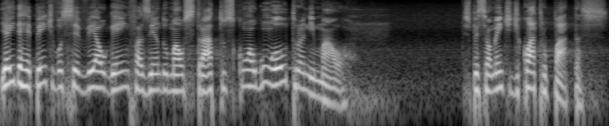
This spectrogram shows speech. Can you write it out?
E aí, de repente, você vê alguém fazendo maus tratos com algum outro animal, especialmente de quatro patas.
